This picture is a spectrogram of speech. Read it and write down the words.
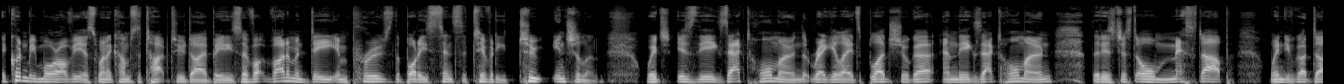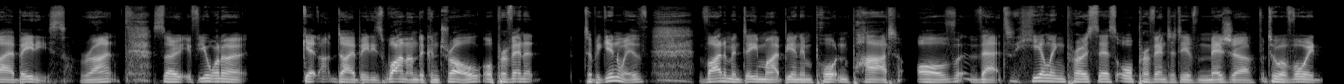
it couldn't be more obvious when it comes to type 2 diabetes. So, vitamin D improves the body's sensitivity to insulin, which is the exact hormone that regulates blood sugar and the exact hormone that is just all messed up when you've got diabetes, right? So, if you want to get diabetes 1 under control or prevent it to begin with, vitamin D might be an important part of that healing process or preventative measure to avoid,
